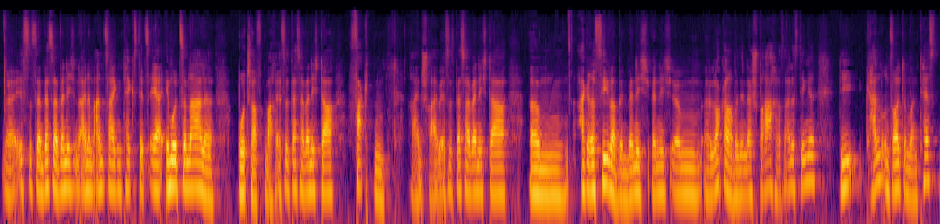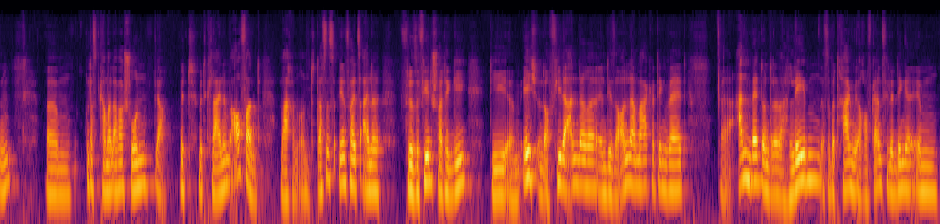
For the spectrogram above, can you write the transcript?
Äh, ist es denn besser, wenn ich in einem Anzeigentext jetzt eher emotionale Botschaft mache? Ist es besser, wenn ich da Fakten reinschreibe? Ist es besser, wenn ich da ähm, aggressiver bin, wenn ich, wenn ich ähm, lockerer bin in der Sprache? Das sind alles Dinge, die kann und sollte man testen. Ähm, und das kann man aber schon ja, mit, mit kleinem Aufwand machen. Und das ist jedenfalls eine Philosophie und Strategie, die ähm, ich und auch viele andere in dieser Online-Marketing-Welt äh, anwenden und danach leben. Das übertragen wir auch auf ganz viele Dinge im,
